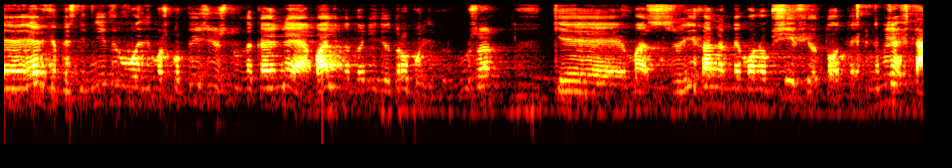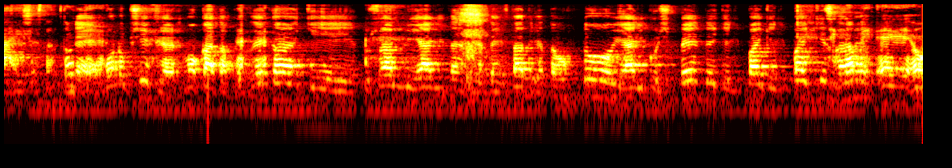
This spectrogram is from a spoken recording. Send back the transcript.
ε, έρχεται στη μνήμη μου οι δημοσκοπήσεις του 19. Πάλι με τον ίδιο τρόπο λειτουργούσαν και μας είχαν με μονοψήφιο τότε. Νομίζω 7 ήσασταν τότε. Ναι, μονοψήφιο αριθμό κάτω από 10 και τους άλλους οι άλλοι ήταν 37-38, οι άλλοι 25 κλπ. και Και Συγγνώμη, ε, ο,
